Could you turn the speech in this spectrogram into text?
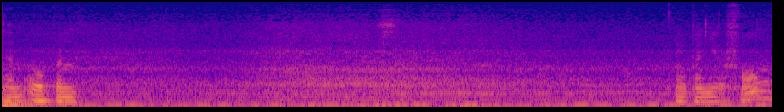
Then open. Open your phone.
